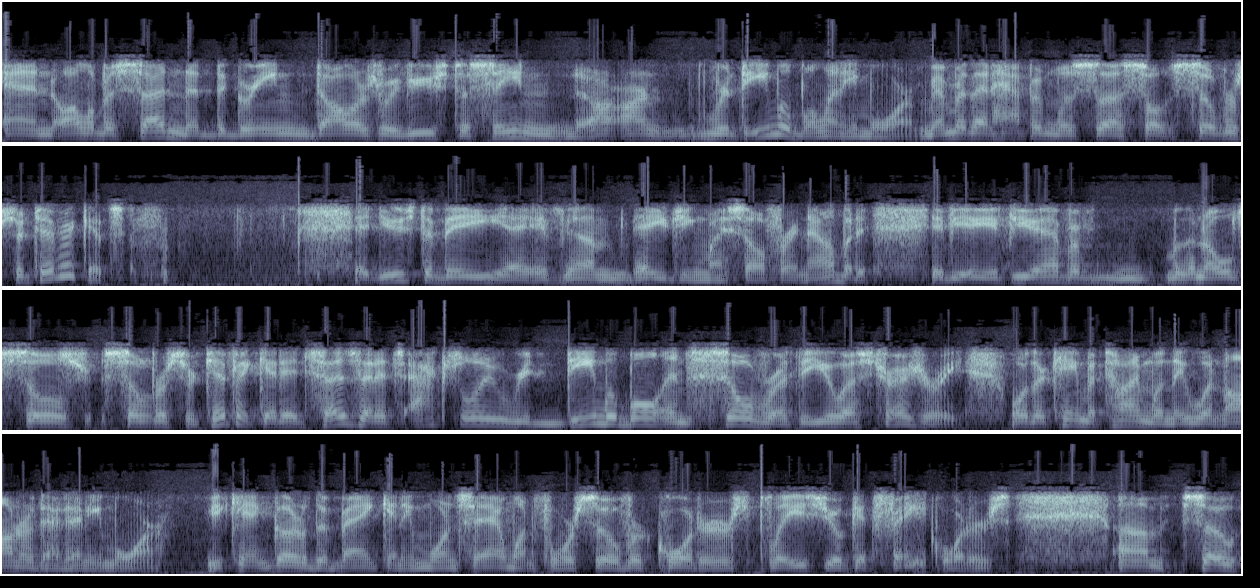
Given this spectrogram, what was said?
and all of a sudden the, the green dollars we've used to seeing aren't redeemable anymore. Remember that happened with uh, silver certificates. It used to be, if I'm aging myself right now, but if you, if you have a, an old silver certificate, it says that it's actually redeemable in silver at the U.S. Treasury. Well, there came a time when they wouldn't honor that anymore. You can't go to the bank anymore and say, "I want four silver quarters, please." You'll get fake quarters. Um, so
